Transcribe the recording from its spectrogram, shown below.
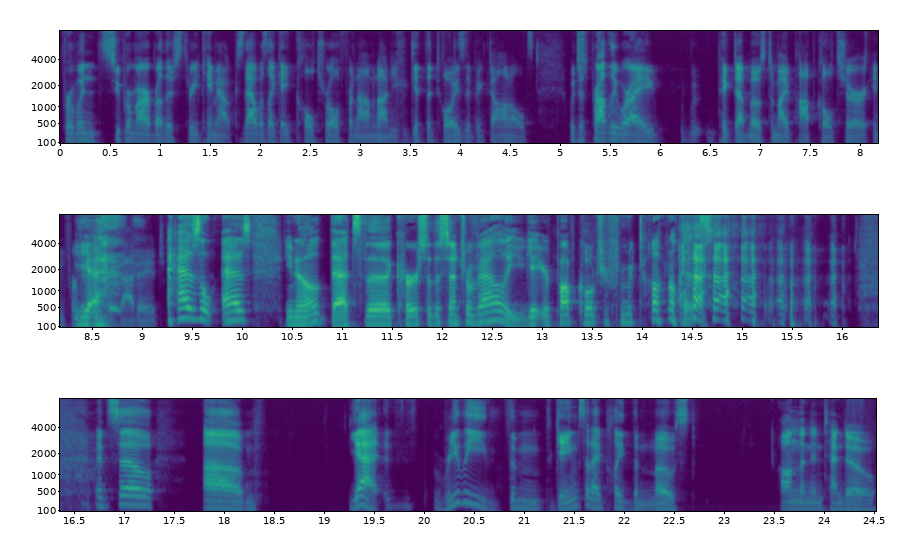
for when Super Mario Brothers 3 came out, because that was like a cultural phenomenon. You could get the toys at McDonald's, which is probably where I w- picked up most of my pop culture information Yeah. at that age. As as you know, that's the curse of the Central Valley. You get your pop culture from McDonald's. and so um yeah really the m- games that i played the most on the nintendo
